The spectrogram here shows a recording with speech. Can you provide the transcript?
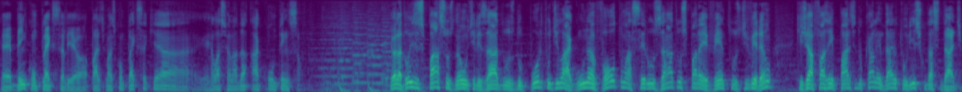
é, bem complexa ali. A parte mais complexa que é relacionada à contenção. E olha, dois espaços não utilizados do Porto de Laguna voltam a ser usados para eventos de verão que já fazem parte do calendário turístico da cidade.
